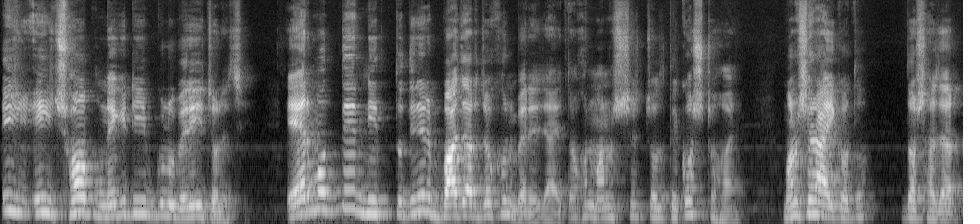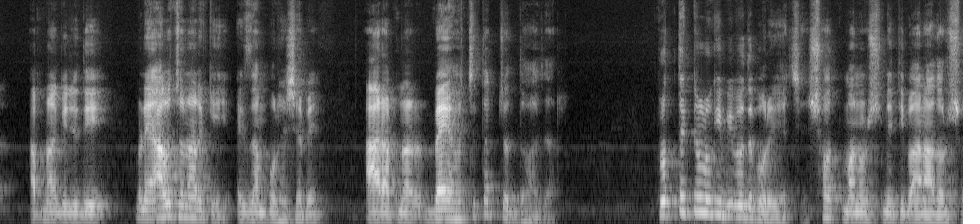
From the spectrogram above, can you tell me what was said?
এই এই সব নেগেটিভগুলো বেড়েই চলেছে। এর মধ্যে নিত্যদিনের বাজার যখন বেড়ে যায়, তখন মানুষের চলতে কষ্ট হয়। মানুষের আয় কত? দশ হাজার। আপনাকে যদি মানে আলোচনার কি এক্সাম্পল হিসেবে? আর আপনার ব্যয় হচ্ছে তার চোদ্দ হাজার। প্রত্যেকটা লোকই বিপদে পড়ে গেছে। সৎ মানুষ, নীতিবান, আদর্শ।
